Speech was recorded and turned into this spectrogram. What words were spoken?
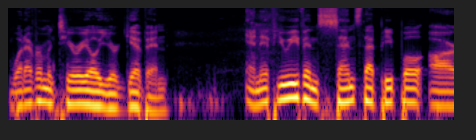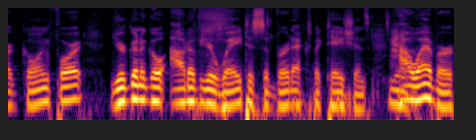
whatever material you're given. And if you even sense that people are going for it, you're going to go out of your way to subvert expectations. However,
